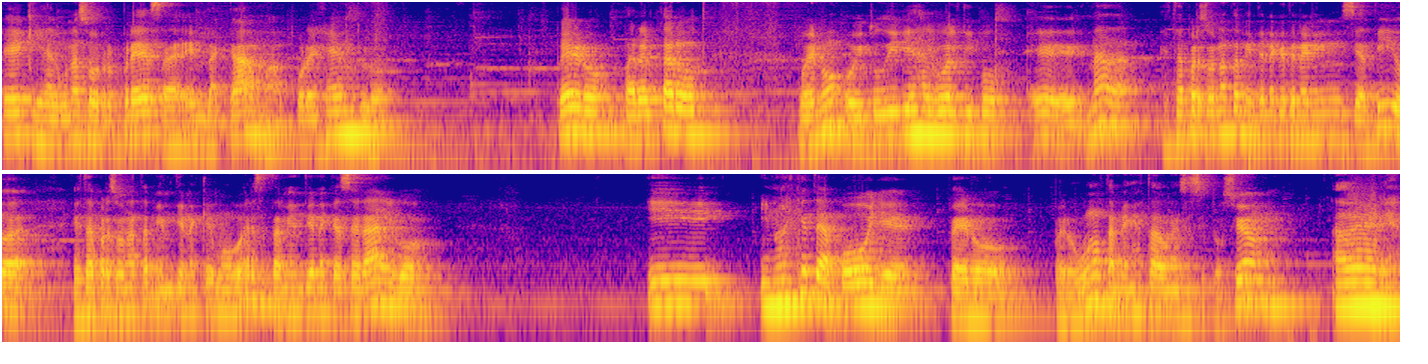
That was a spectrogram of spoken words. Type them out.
X, alguna sorpresa en la cama, por ejemplo. Pero para el tarot, bueno, hoy tú dirías algo del tipo, eh, nada, esta persona también tiene que tener iniciativa, esta persona también tiene que moverse, también tiene que hacer algo. Y, y no es que te apoye, pero, pero uno también ha estado en esa situación. A ver, es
